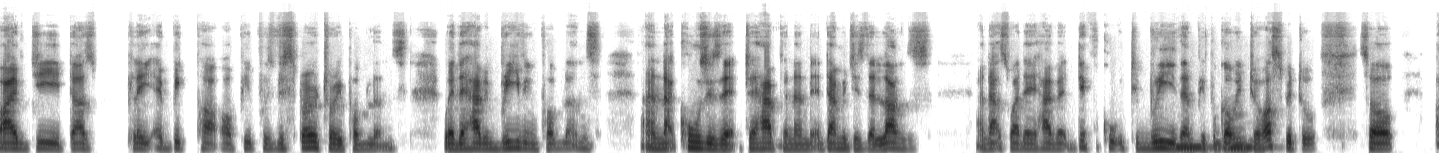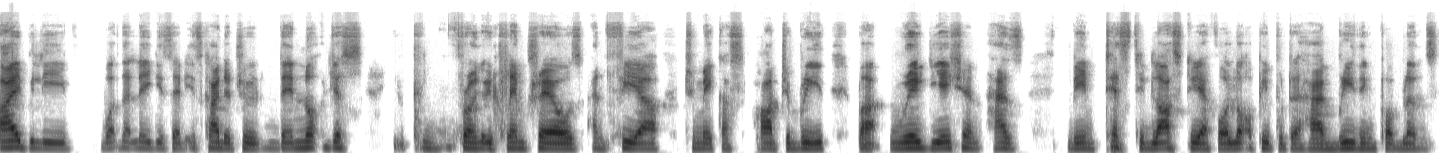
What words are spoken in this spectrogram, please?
5G does play a big part of people's respiratory problems where they're having breathing problems and that causes it to happen and it damages their lungs. And that's why they have it difficult to breathe and people go into mm-hmm. hospital. So i believe what that lady said is kind of true. They're not just throwing out chemtrails and fear to make us hard to breathe but radiation has been tested last year for a lot of people to have breathing problems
